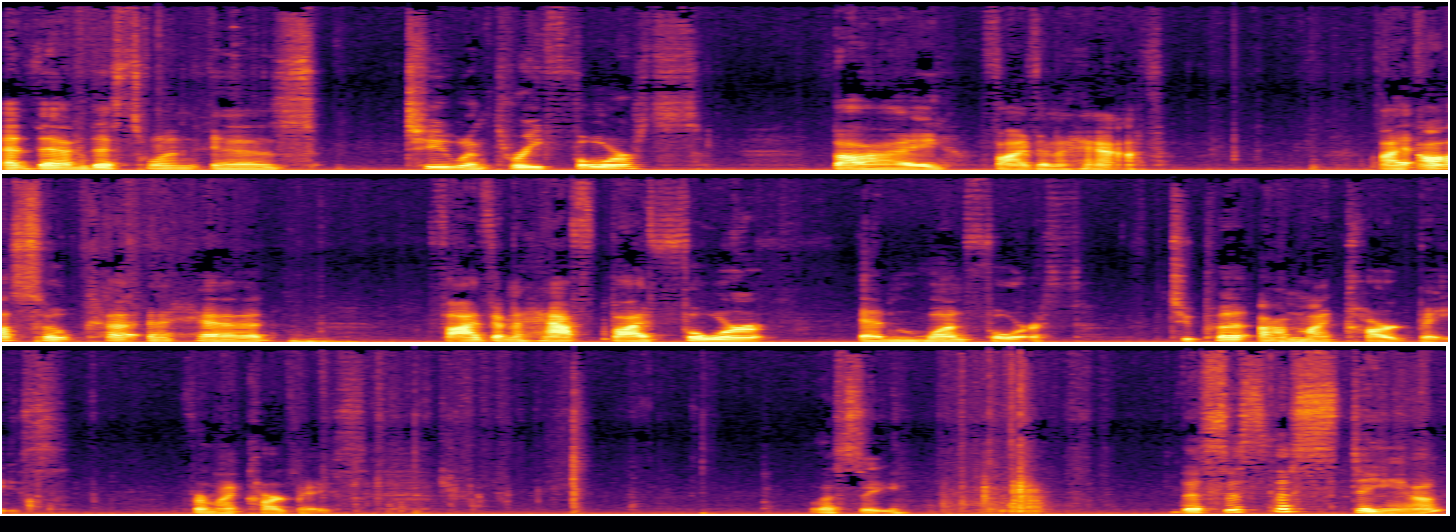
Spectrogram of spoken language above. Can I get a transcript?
And then this one is two and three fourths by five and a half. I also cut ahead five and a half by four and one fourth to put on my card base for my card base. Let's see. This is the stamp.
